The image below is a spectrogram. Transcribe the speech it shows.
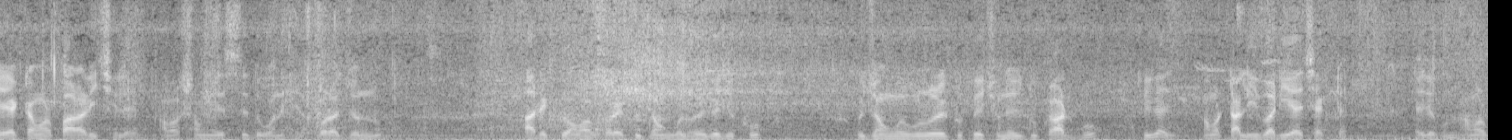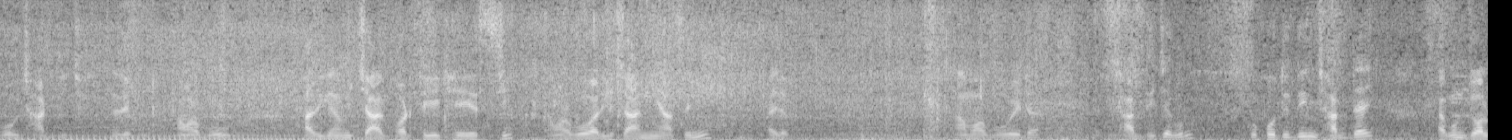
এই একটা আমার পাড়ারই ছেলে আমার সঙ্গে এসছে দোকানে হেল্প করার জন্য। আর একটু আমার ঘরে একটু জঙ্গল হয়ে গেছে খুব। ওই জঙ্গলগুলোর একটু পেছনে একটু কাটবো, ঠিক আছে? আমার টালি বাড়ি আছে একটা। এই দেখুন, আমার বউ ঝাঁট দিচ্ছে। দেখুন, আমার বউ আজকে আমি চা ঘর থেকে খেয়ে এসেছি। আমার বউ আজকে চা নিয়ে আসেনি। দেখুন আমার বউ এটা ঝাঁট দিচ্ছে এখন। ও প্রতিদিন ঝাঁট দেয়। এখন জল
